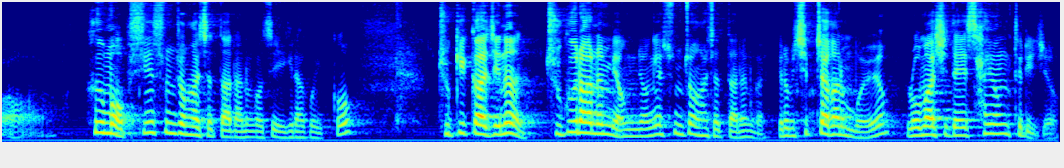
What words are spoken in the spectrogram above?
어, 흠 없이 순종하셨다라는 것을 얘기를 하고 있고 죽기까지는 죽으라는 명령에 순종하셨다는 거예요. 여러분 십자가는 뭐예요? 로마 시대의 사형 틀이죠.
